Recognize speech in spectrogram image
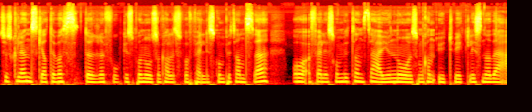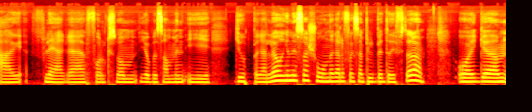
så skulle jeg ønske at det var større fokus på noe som kalles for felles kompetanse. Og felles kompetanse er jo noe som kan utvikles når det er flere folk som jobber sammen i grupper eller organisasjoner eller f.eks. bedrifter. Da. Og eh,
